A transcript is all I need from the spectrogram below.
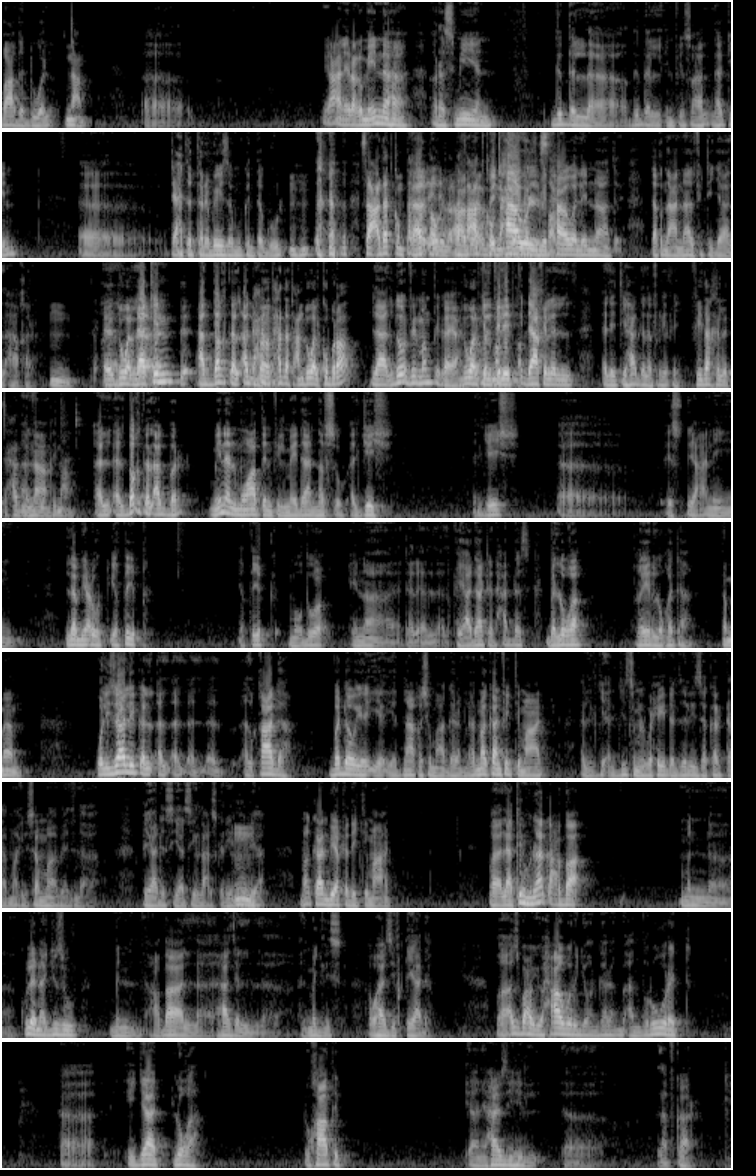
بعض الدول نعم. آه يعني رغم إنها رسميا ضد ضد الانفصال لكن آه، تحت الترابيزه ممكن تقول. ساعدتكم تحت الطاولة دفعتكم بتحاول بتحاول إنها تقنع الناس في اتجاه الآخر. آه، دول لكن الضغط الاكبر نحن نتحدث عن دول كبرى؟ لا دول في المنطقة يعني. دول في, المنطقة. داخل الاتحاد الأفريقي. في داخل الاتحاد الأفريقي نعم, نعم. الضغط الأكبر من المواطن في الميدان نفسه الجيش. الجيش آه، يعني لم يعد يطيق يطيق موضوع إن القيادات تتحدث باللغة غير لغتها. تمام. ولذلك ال ال ال ال ال القادة بدأوا يتناقشوا مع قرن لأن ما كان في اجتماعات. الجسم الوحيد الذي ذكرته ما يسمى بالقيادة السياسية العسكرية العليا ما كان بيعقد اجتماعات. لكن هناك أعضاء من كلنا جزء من أعضاء هذا المجلس أو هذه القيادة. فاصبحوا يحاوروا جون جارنج عن ضرورة آه، إيجاد لغة تخاطب يعني هذه آه، الأفكار.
